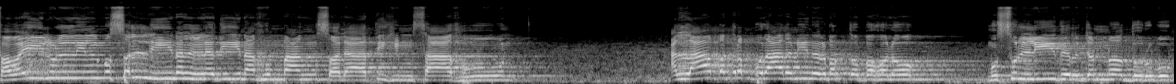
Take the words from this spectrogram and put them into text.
ফাওয়াইলুল মুসাল্লিন আল্লাযীনা হুম আন সালাতিহিম সাহুন। আল্লাহ রব্বুল আলামিনের বক্তব্য হলো, মুসল্লিদের জন্য দুর্ভোগ,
